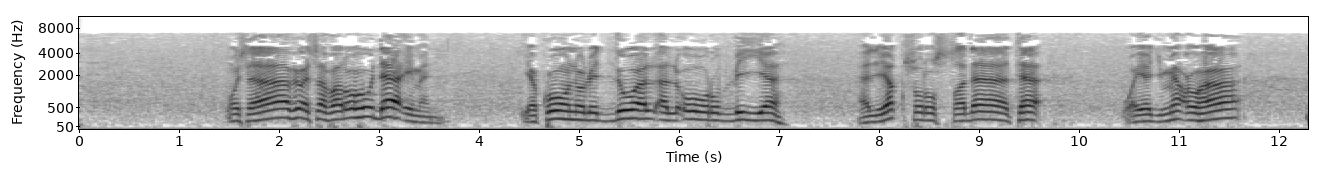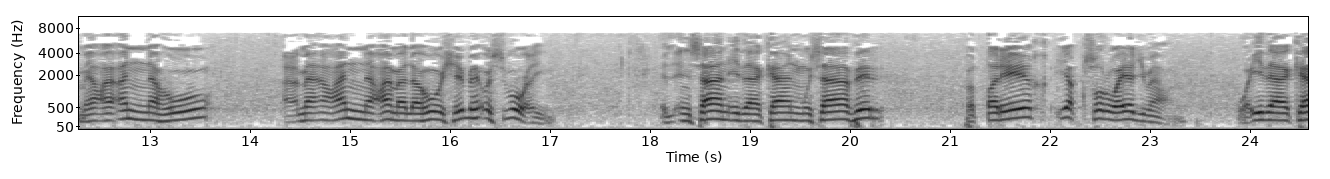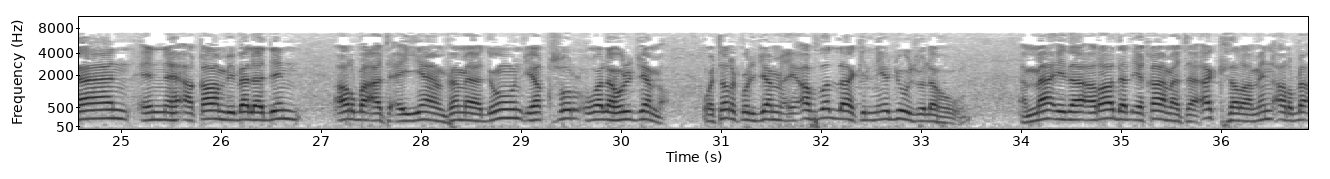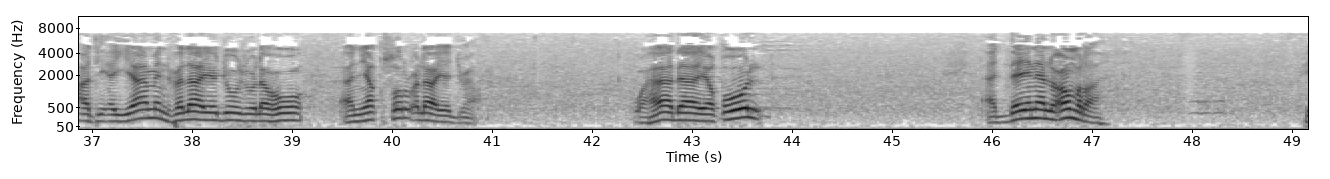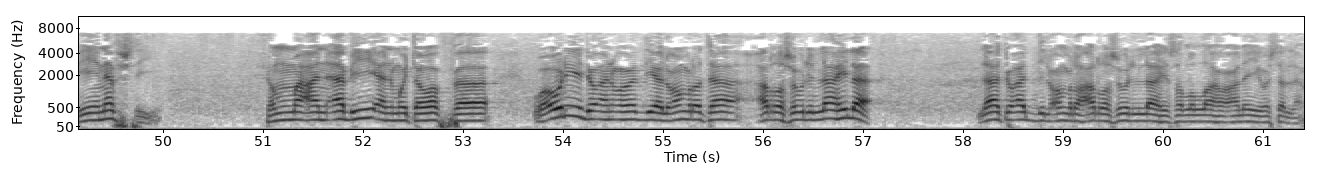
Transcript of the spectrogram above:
مسافر سفره دائما يكون للدول الأوروبية هل يقصر الصلاة ويجمعها مع أنه مع أن عمله شبه أسبوعي. الإنسان إذا كان مسافر في الطريق يقصر ويجمع. وإذا كان إنه أقام ببلد أربعة أيام فما دون يقصر وله الجمع وترك الجمع أفضل لكن يجوز له. أما إذا أراد الإقامة أكثر من أربعة أيام فلا يجوز له أن يقصر ولا يجمع. وهذا يقول أدينا العمرة في نفسي ثم عن أبي المتوفى وأريد أن أؤدي العمرة عن رسول الله لا لا تؤدي العمرة عن رسول الله صلى الله عليه وسلم.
